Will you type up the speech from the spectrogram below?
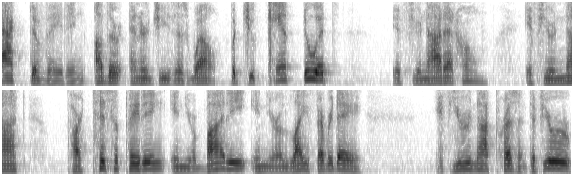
activating other energies as well. But you can't do it if you're not at home, if you're not participating in your body, in your life every day. If you're not present, if you're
